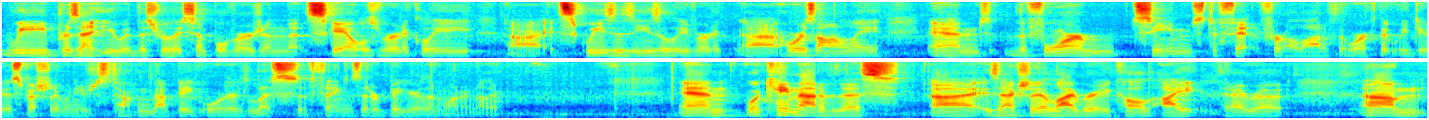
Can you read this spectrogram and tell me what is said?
we present you with this really simple version that scales vertically, uh, it squeezes easily uh, horizontally, and the form seems to fit for a lot of the work that we do, especially when you're just talking about big ordered lists of things that are bigger than one another. And what came out of this uh, is actually a library called aight that I wrote. Um,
